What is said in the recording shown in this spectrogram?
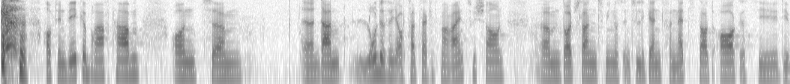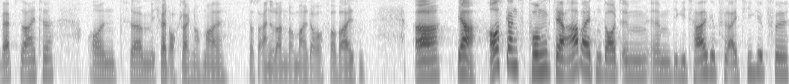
auf den Weg gebracht haben. Und ähm, äh, da lohnt es sich auch tatsächlich mal reinzuschauen. Ähm, Deutschland-intelligent-vernetzt.org ist die, die Webseite. Und ähm, ich werde auch gleich nochmal das ein oder andere Mal darauf verweisen. Äh, ja, Ausgangspunkt der Arbeiten dort im, im Digitalgipfel, IT-Gipfel,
